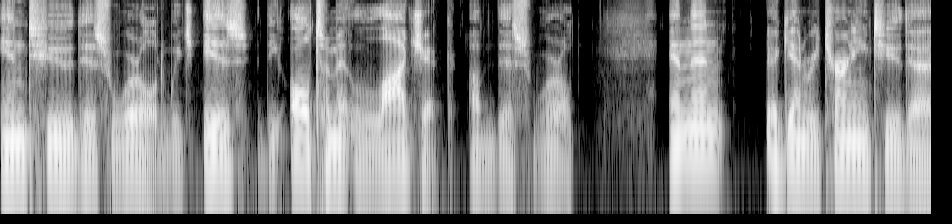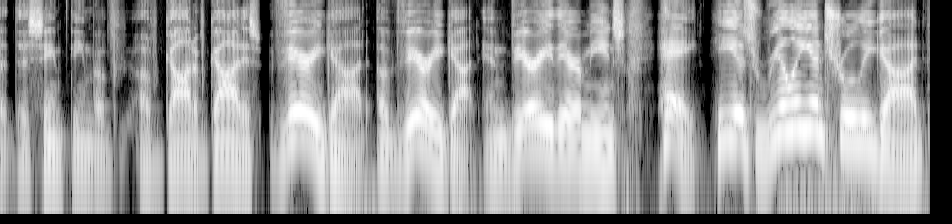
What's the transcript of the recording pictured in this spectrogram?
into this world, which is the ultimate logic of this world. And then again returning to the the same theme of of God of God is very God, a very God. And very there means, hey, he is really and truly God.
